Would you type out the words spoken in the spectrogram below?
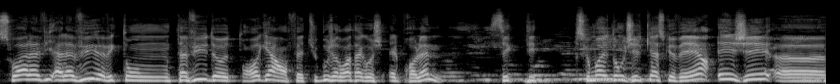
soit à la, à la vue avec ton ta vue de ton regard en fait. Tu bouges à droite à gauche. Et le problème, c'est que t'es- parce que moi donc j'ai le casque VR et j'ai euh,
